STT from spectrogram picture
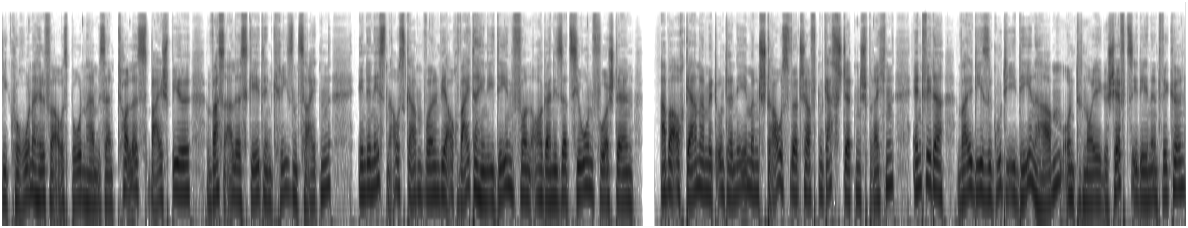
Die Corona-Hilfe aus Bodenheim ist ein tolles Beispiel, was alles geht in Krisenzeiten. In den nächsten Ausgaben wollen wir auch weiterhin Ideen von Organisationen vorstellen, aber auch gerne mit Unternehmen, Straußwirtschaften, Gaststätten sprechen, entweder weil diese gute Ideen haben und neue Geschäftsideen entwickeln,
